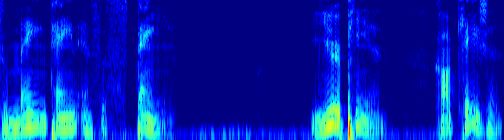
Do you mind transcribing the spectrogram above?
to maintain and sustain. European, Caucasian,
